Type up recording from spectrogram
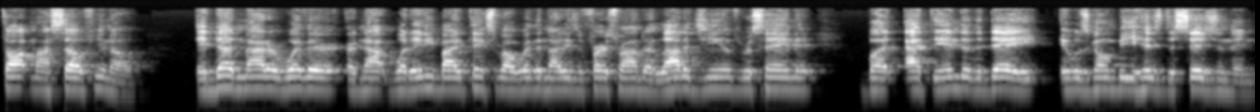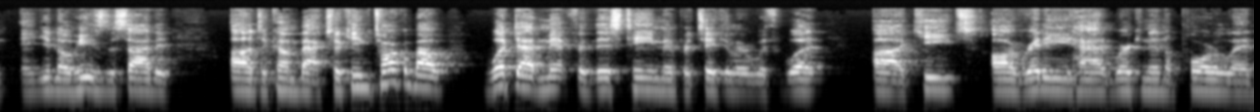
thought myself, you know, it doesn't matter whether or not what anybody thinks about whether or not he's a first rounder. A lot of GMs were saying it, but at the end of the day, it was going to be his decision, and and you know he's decided uh, to come back. So, can you talk about what that meant for this team in particular, with what uh, Keatts already had working in the portal and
